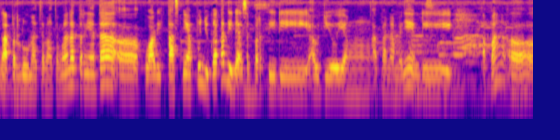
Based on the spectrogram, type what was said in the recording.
Nggak perlu macam-macam. Karena ternyata eh, kualitasnya pun juga kan tidak seperti di audio yang apa namanya yang di apa eh,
